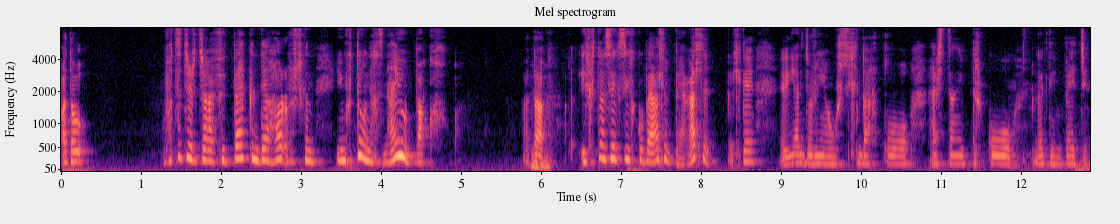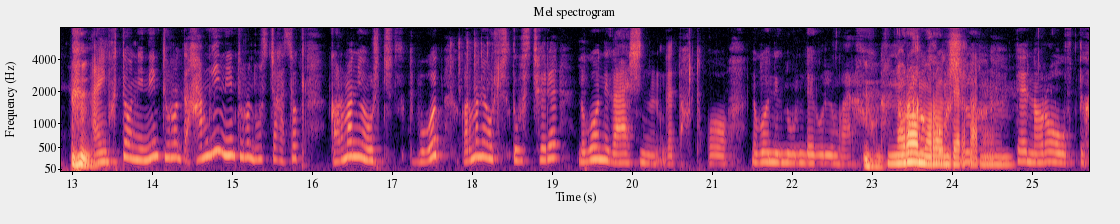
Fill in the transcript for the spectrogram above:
одоо буцаж ирж байгаа фидбэк нь тэ хор хуршиг нь эмгтэн хүнийхээс 80% бага байхгүй. Одоо эрэгтэй секс хийхгүй байгаа л байгаа л ингээл те янз бүрийн өөрчлөлтөнд орохгүй арьцан эвдэрэхгүй ингээд юм байж байна. А эмэгтэй хүний нэн төрөнд хамгийн нэн төрөнд үүсэж байгаа асуудал гормоны өөрчлөлт бөгөөд гормоны өөрчлөлт үүсчихээрээ нөгөө нэг ааш нь ингээд тогтохгүй нөгөө нэг нүүрэн дээгүүр юм гарах нуруу муруун дээр гарна. Тэ нуруу өвдөх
